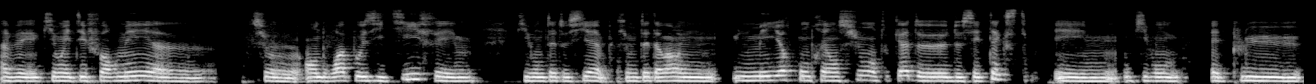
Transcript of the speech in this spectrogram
avec, qui ont été formés euh, sur, en droit positif et qui vont peut-être aussi qui vont peut-être avoir une, une, meilleure compréhension en tout cas de, de ces textes et qui vont être plus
